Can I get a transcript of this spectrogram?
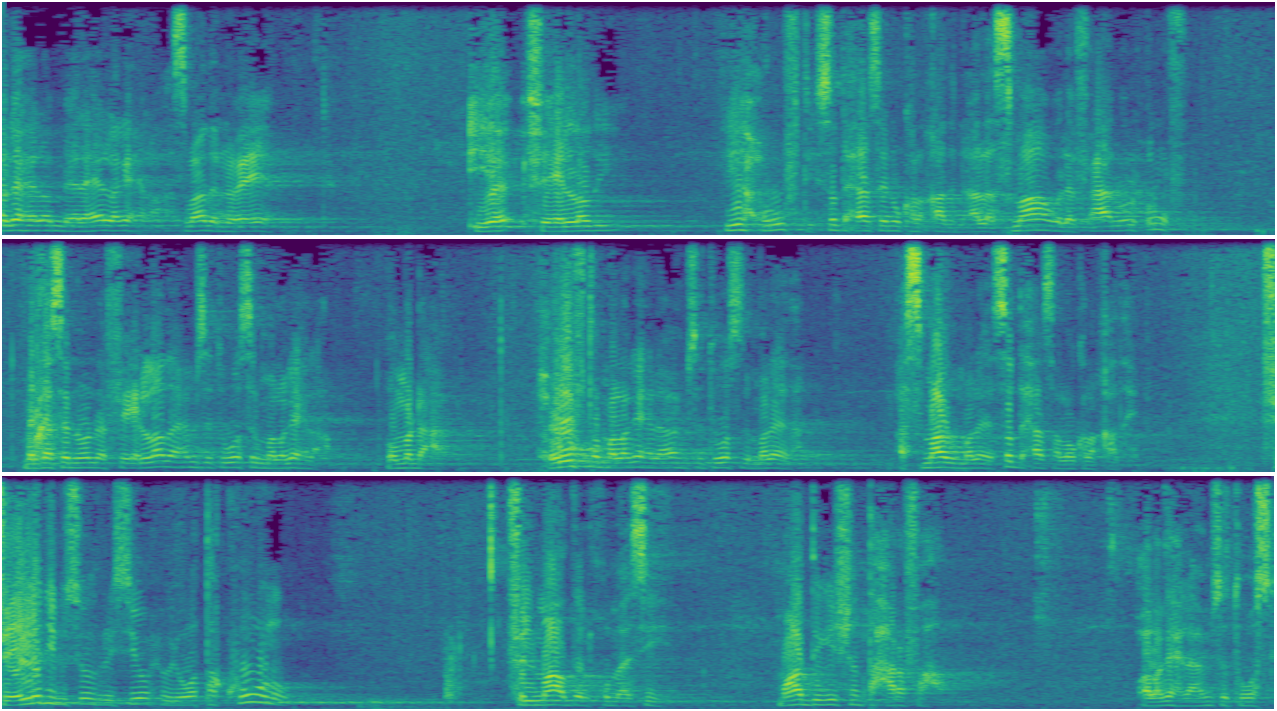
laga helo meelahee laga hela asmaada noocee? Iyo ficiladii iyo xuruuftii. Saddexdaasaynu kala qaadana. Alasmaa walafcaal walxuruuf markaasaynu oona ficilada hamsatu wasl ma laga helaa oo ma dhaca. Xuruufta ma laga helaa hamsatu wasl ma leeda. Asmaadu ma leeda. Saddexdaasaa loo kala qaaday. Ficiladiibuu soo horreysiye wuxuu yihi watakuunu fi lmaadi alkhumaasiy maadigii shanta xaraf aha waa laga helaa hamsatu wasl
